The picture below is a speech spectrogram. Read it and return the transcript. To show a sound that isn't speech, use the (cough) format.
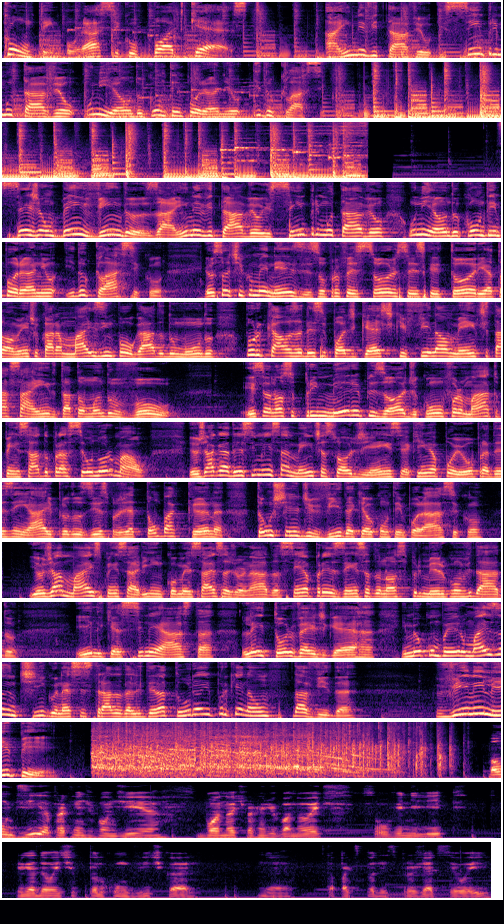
Contemporástico Podcast. A inevitável e sempre mutável união do contemporâneo e do clássico. Sejam bem-vindos à inevitável e sempre mutável união do contemporâneo e do clássico. Eu sou Tico Menezes, sou professor, sou escritor e atualmente o cara mais empolgado do mundo por causa desse podcast que finalmente está saindo, está tomando voo. Esse é o nosso primeiro episódio com um formato pensado para ser o normal. Eu já agradeço imensamente a sua audiência, quem me apoiou para desenhar e produzir esse projeto tão bacana, tão cheio de vida que é o Contemporástico. E eu jamais pensaria em começar essa jornada sem a presença do nosso primeiro convidado. Ele que é cineasta, leitor velho de guerra e meu companheiro mais antigo nessa estrada da literatura e, por que não, da vida. Vini Lipe! Bom dia para quem é de bom dia, boa noite para quem é de boa noite. Sou o Vini Lipe. Obrigadão aí, tipo, pelo convite, cara. Né, tá participando desse projeto seu aí.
